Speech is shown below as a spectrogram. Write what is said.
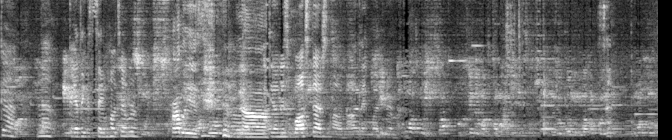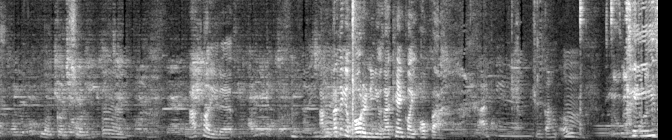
God, love. Okay, I think it's the same hotel room. Probably is. nah. Is he on his boss status? Oh no, it ain't money. Never mind. Loco shoe. I'll call you that. I'm, I think I'm older than you, so I can't call you Oppa. I can. Look at him. Mm. Tease.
